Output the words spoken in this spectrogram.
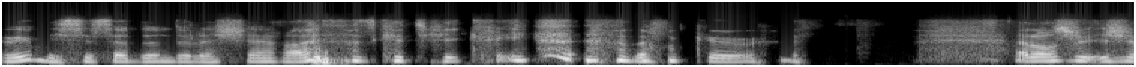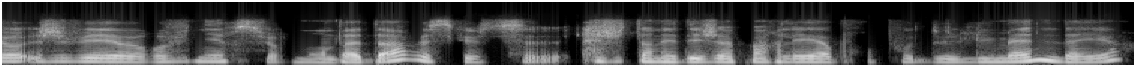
Oui, mais ça donne de la chair à ce que tu écris. Donc, euh, Alors, je, je, vais revenir sur mon dada, parce que je t'en ai déjà parlé à propos de l'humaine, d'ailleurs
